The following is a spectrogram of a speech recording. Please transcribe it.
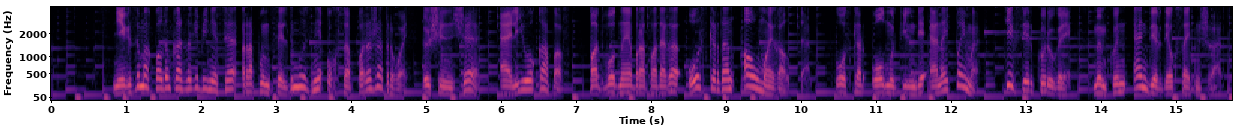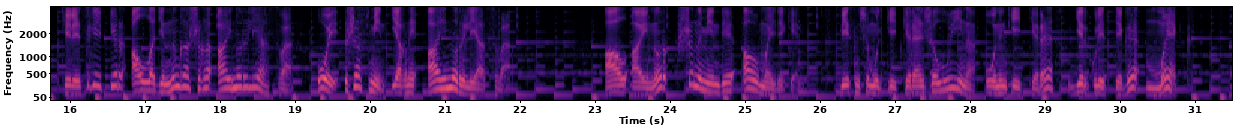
Негізі мақпалдың қазіргі бейнесі рапунцельдің өзіне ұқсап бара жатыр ғой. Үшінші әли оқапов. Подводная братвадағы оскардан аумай қалыпты. Оскар ол мультфильмде ән айтпай ма? Тексеріп көру керек. Мүмкін әндерде ұқсайтын шығар. Келесі кейіпкер алладиннің ғашығы айнұр ілиясова. Ой жасмин яғни айнұр ілиясова. Ал айнұр шынымен де аумайды екен. Бесінші мульткейіпкер әнші луина оның кейіпкері геркулестегі мэг.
